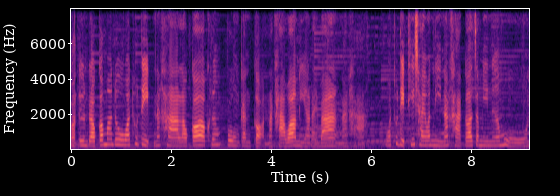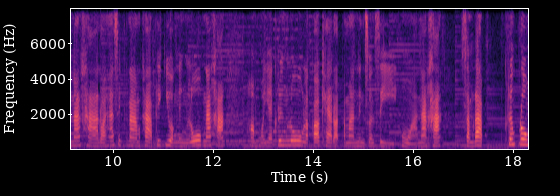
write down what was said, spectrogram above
ก่อนอื่นเราก็มาดูวัตถุดิบนะคะแล้วก็เครื่องปรุงกันก่อนนะคะว่ามีอะไรบ้างนะคะ วัตถุดิบที่ใช้วันนี้นะคะ ก็จะมีเนื้อหมูนะคะ 150 กรัมค่ะพริกหยวก 1 ลูกนะคะหอมหัวใหญ่ครึ่งลูก แล้วก็แครอทประมาณ1ส่วน4หัวนะคะสำหรับเครื่องปรุง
